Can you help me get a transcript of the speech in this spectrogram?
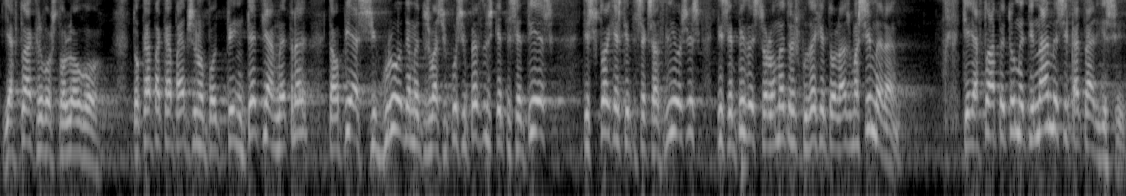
Γι' αυτό ακριβώς το λόγο το ΚΚΕ προτείνει τέτοια μέτρα τα οποία συγκρούονται με τους βασικούς υπεύθυνους και τις αιτίες της φτώχειας και της εξαθλίωσης της επίδεσης ολομέτρωσης που δέχεται ο λαός μας σήμερα. Και γι' αυτό απαιτούμε την άμεση κατάργηση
